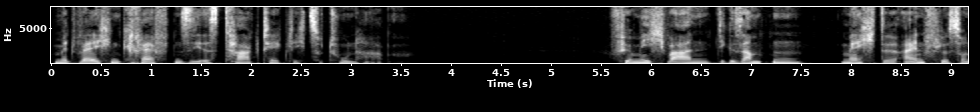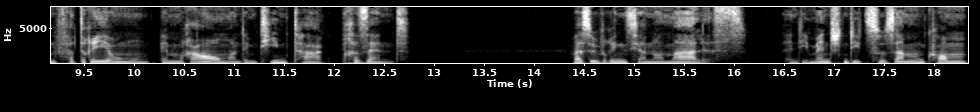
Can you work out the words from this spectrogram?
mit welchen Kräften sie es tagtäglich zu tun haben. Für mich waren die gesamten Mächte, Einflüsse und Verdrehungen im Raum an dem Teamtag präsent. Was übrigens ja normal ist, denn die Menschen, die zusammenkommen,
